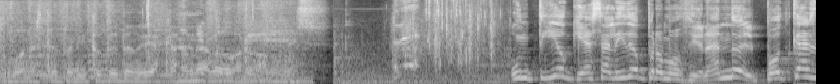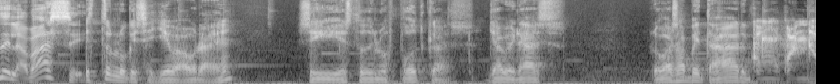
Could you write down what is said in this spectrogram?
Tú con este pelito te tendrías que No hacer me algo, ¿no? Un tío que ha salido promocionando el podcast de la base. Esto es lo que se lleva ahora, ¿eh? Sí, esto de los podcasts. Ya verás. Lo vas a petar. Como cuando.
